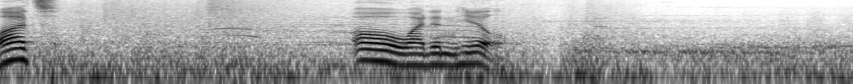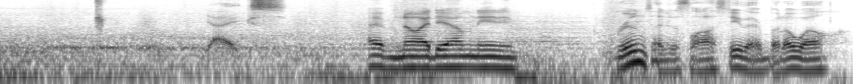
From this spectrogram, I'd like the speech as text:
What? Oh, I didn't heal. Yikes. I have no idea how many runes I just lost either, but oh well.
